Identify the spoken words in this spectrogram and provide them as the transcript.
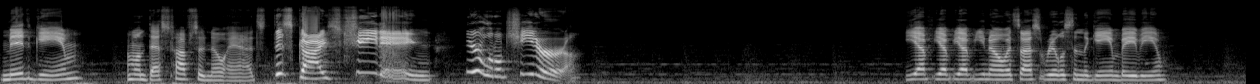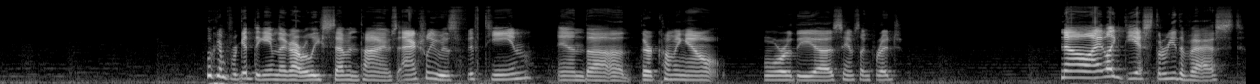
Mid-game, I'm on desktop, so no ads. This guy's cheating! You're a little cheater! Yep, yep, yep, you know, it's us realists in the game, baby. Who can forget the game that got released seven times? Actually, it was 15, and uh, they're coming out for the uh, Samsung fridge. No, I like DS3 the best.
